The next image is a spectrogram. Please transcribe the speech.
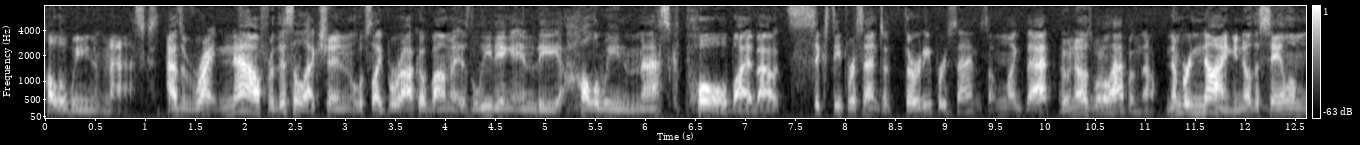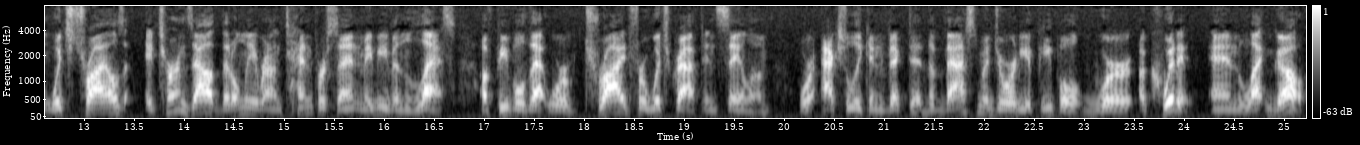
Halloween masks. As of right now, for this election, it looks like Barack Obama is leading in the Halloween mask poll by about 60% to 30%, something like that. Who knows what'll happen, though. Number nine, you know the Salem witch trials? It turns out that only around 10%, maybe even less, of people that were tried for witchcraft in Salem were actually convicted. The vast majority of people were acquitted and let go.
